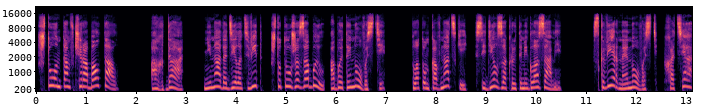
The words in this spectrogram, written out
Что он там вчера болтал? Ах да, не надо делать вид, что ты уже забыл об этой новости. Платон Ковнацкий сидел с закрытыми глазами. Скверная новость, хотя...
